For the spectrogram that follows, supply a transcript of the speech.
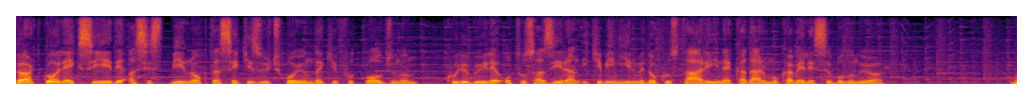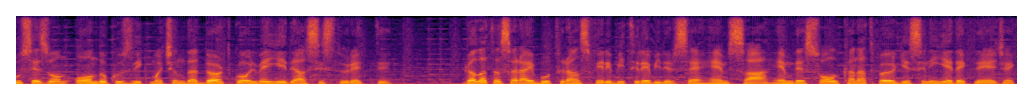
4 gol eksi 7 asist 1.83 boyundaki futbolcunun, kulübüyle 30 Haziran 2029 tarihine kadar mukabelesi bulunuyor. Bu sezon 19 lig maçında 4 gol ve 7 asist üretti. Galatasaray bu transferi bitirebilirse hem sağ hem de sol kanat bölgesini yedekleyecek.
